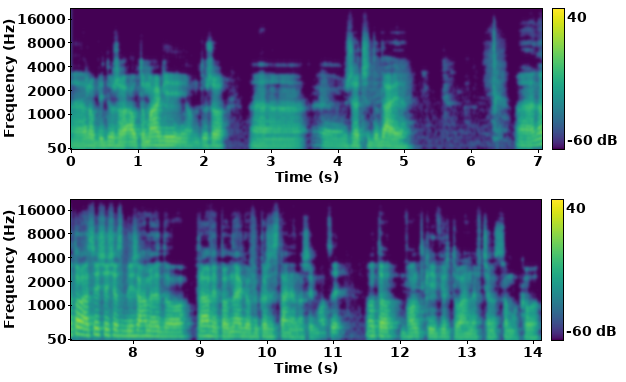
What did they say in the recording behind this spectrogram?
e, robi dużo automagii i on dużo rzeczy dodaje. Natomiast jeśli się zbliżamy do prawie pełnego wykorzystania naszej mocy, no to wątki wirtualne wciąż są około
